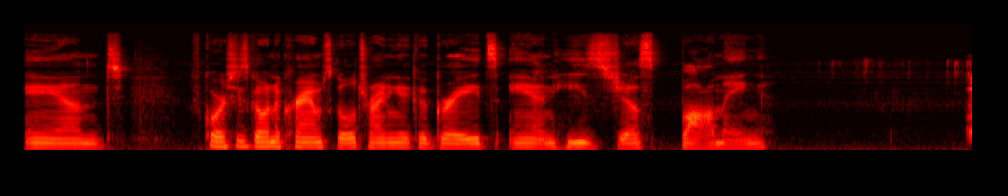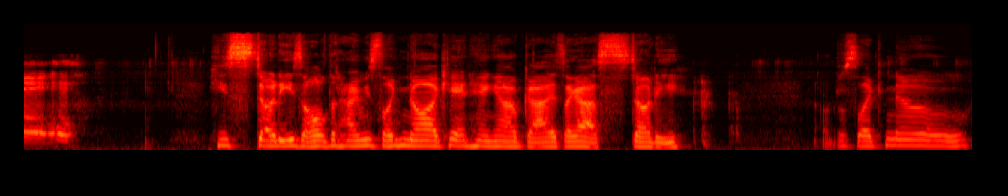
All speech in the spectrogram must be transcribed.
and of course he's going to cram school, trying to get good grades, and he's just bombing. Oh, He studies all the time. He's like, "No, I can't hang out, guys. I gotta study." I'm just like, "No,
